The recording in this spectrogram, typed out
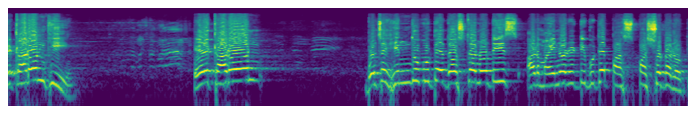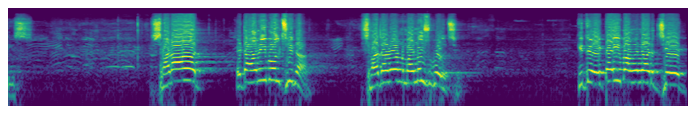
এর কারণ কি? এর কারণ বলছে হিন্দু বুথে দশটা নোটিশ আর মাইনরিটি বুথে পাঁচ, পাঁচশোটা নোটিশ। সারা এটা আমি বলছি না, সাধারণ মানুষ বলছে। কিন্তু এটাই বাংলার জেদ।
